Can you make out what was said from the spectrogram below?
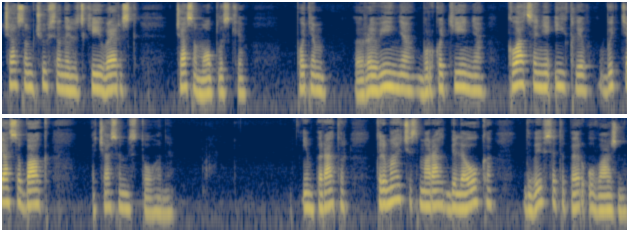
Часом чувся нелюдський верск, часом оплески, потім ревіння, буркотіння, клацання іклів, виття собак, а часом і стогани. Імператор, тримаючи смарагд біля ока, дивився тепер уважно.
